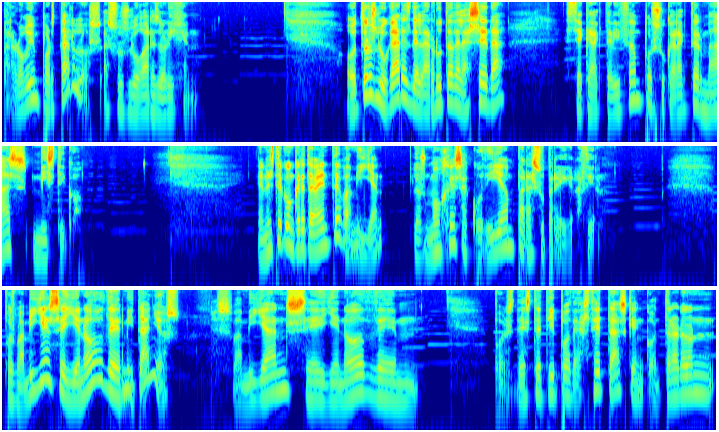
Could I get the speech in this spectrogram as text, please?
para luego importarlos a sus lugares de origen. Otros lugares de la ruta de la seda se caracterizan por su carácter más místico. En este concretamente, Bamillan, los monjes acudían para su peregrinación. Pues Bamillan se llenó de ermitaños. Bamillan se llenó de pues de este tipo de ascetas que encontraron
